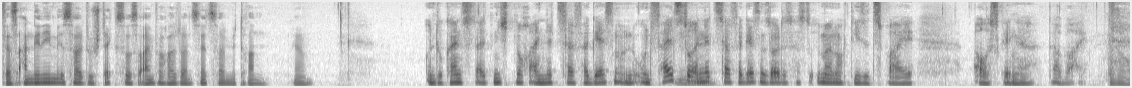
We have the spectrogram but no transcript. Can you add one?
das Angenehme ist halt, du steckst das einfach halt ans Netzteil mit dran. Ja. Und du kannst halt nicht noch ein Netzteil vergessen. Und, und falls du ein Mhm. Netzteil vergessen solltest, hast du immer noch diese zwei Ausgänge dabei. Genau.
